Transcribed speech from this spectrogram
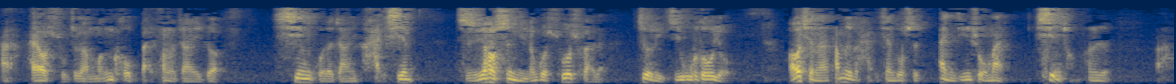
啊，还要数这个门口摆放的这样一个鲜活的这样一个海鲜，只要是你能够说出来的，这里几乎都有。而且呢，他们这个海鲜都是按斤售卖，现场烹饪啊，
